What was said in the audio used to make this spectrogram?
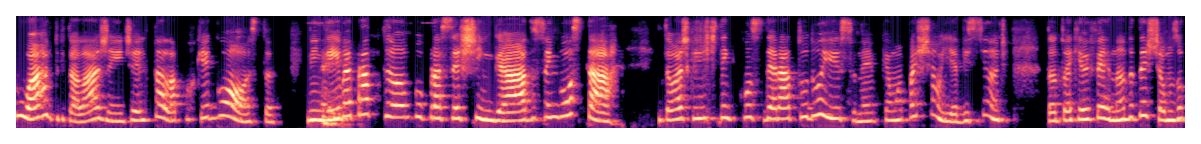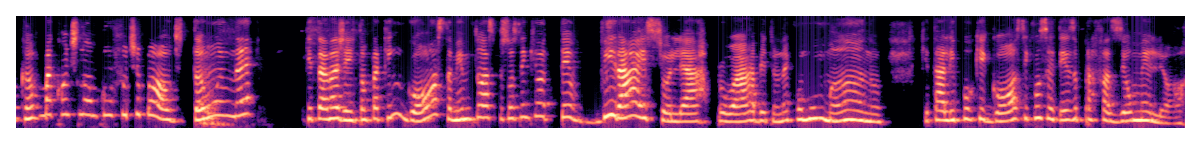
o árbitro que está lá, gente, ele está lá porque gosta. Ninguém é. vai para campo para ser xingado sem gostar. Então, acho que a gente tem que considerar tudo isso, né? Porque é uma paixão e é viciante. Tanto é que eu e Fernanda deixamos o campo, mas continuamos com o futebol, de tão, é. né? Que está na gente. Então, para quem gosta mesmo, então as pessoas têm que ter, virar esse olhar para o árbitro, né? Como humano, que está ali porque gosta e com certeza para fazer o melhor.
